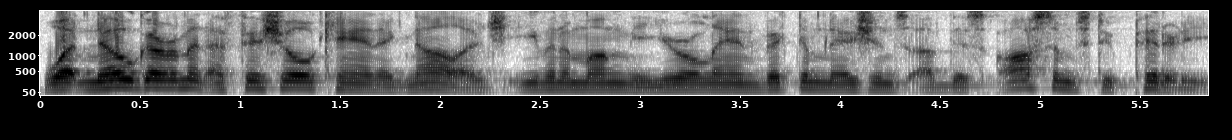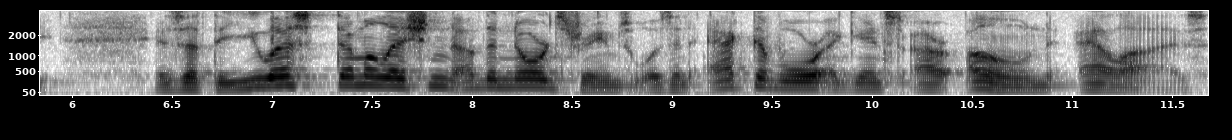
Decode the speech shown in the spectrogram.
What no government official can acknowledge, even among the Euroland victim nations of this awesome stupidity, is that the U.S. demolition of the Nord Streams was an act of war against our own allies.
